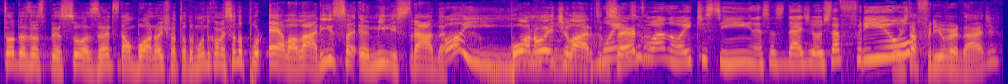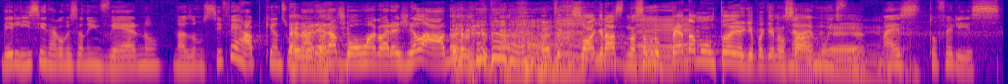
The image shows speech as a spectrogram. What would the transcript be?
todas as pessoas antes, dar uma boa noite para todo mundo, começando por ela, Larissa Emília Estrada. Oi! Boa noite, Lari, tudo Muito certo? boa noite, sim. Nessa cidade hoje tá frio. Hoje tá frio, verdade? Delícia, hein? Tá começando o inverno. Nós vamos se ferrar, porque antes o É horário era verdade. bom, agora é gelado. Antes aqui só a graça, nós estamos no pé da montanha aqui, para quem não, Não, sabe. é muito frio, mas tô feliz.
